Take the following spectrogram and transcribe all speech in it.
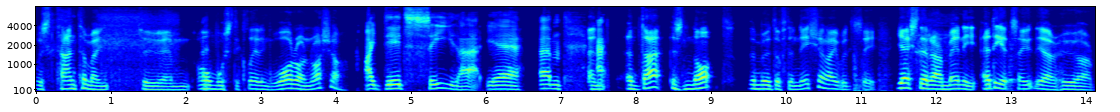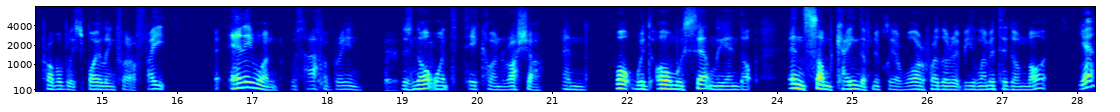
was tantamount to um, almost declaring war on Russia, I did see that. Yeah. Um. and I- and that is not the mood of the nation. I would say. Yes, there are many idiots out there who are probably spoiling for a fight, but anyone with half a brain does not want to take on Russia in what would almost certainly end up in some kind of nuclear war, whether it be limited or not. Yeah.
